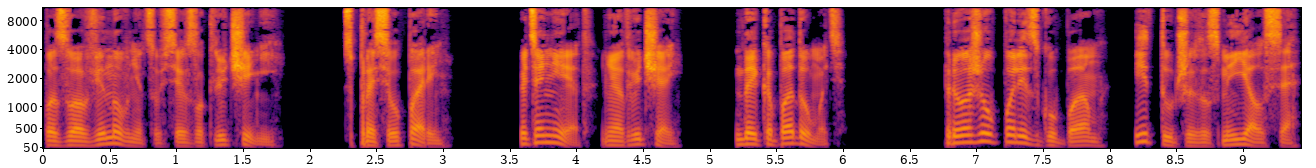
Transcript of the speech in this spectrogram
позвав виновницу всех злоключений», — спросил парень. «Хотя нет, не отвечай. Дай-ка подумать». Приложил палец к губам и тут же засмеялся.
